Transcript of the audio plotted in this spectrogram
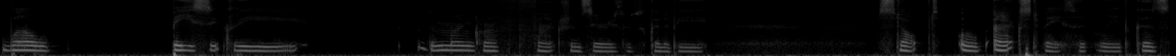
well, basically, the Minecraft faction series was going to be stopped or axed, basically, because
